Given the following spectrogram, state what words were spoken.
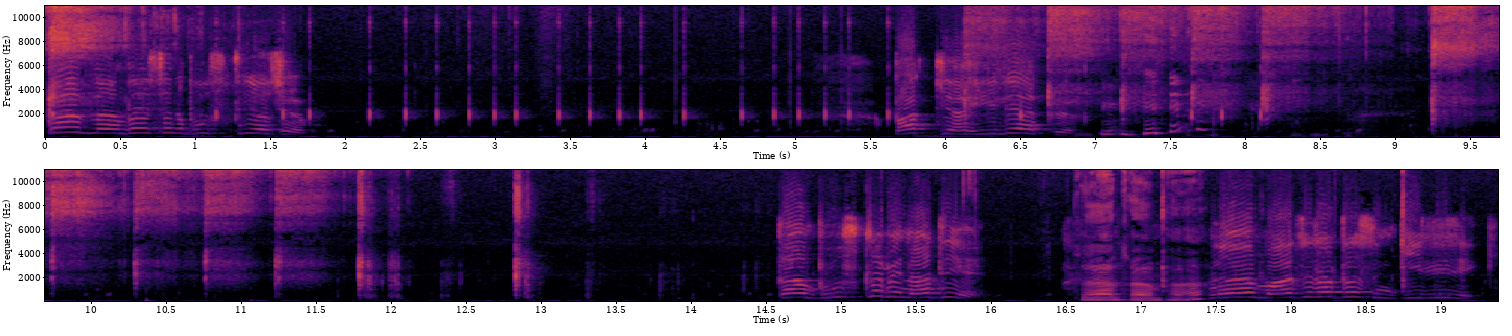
Tamam lan ben seni boostlayacağım. Bak ya hile yapıyor. tamam boostla beni hadi. Tamam tamam ha. Ha maceradasın girecek.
